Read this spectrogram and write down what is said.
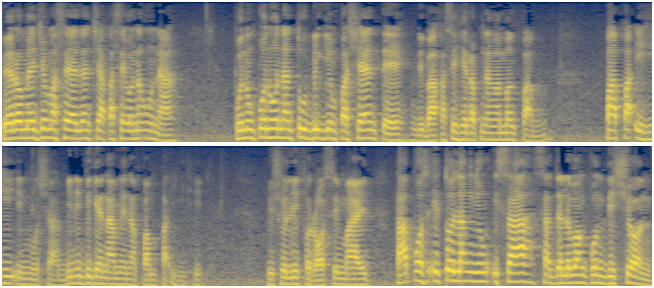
Pero medyo maselan siya kasi unang-una, punong-puno ng tubig yung pasyente, di ba? Kasi hirap na nga mag-pump. Papaihiin mo siya. Binibigyan namin ng pampaihi. Usually furosemide. Tapos ito lang yung isa sa dalawang kondisyon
